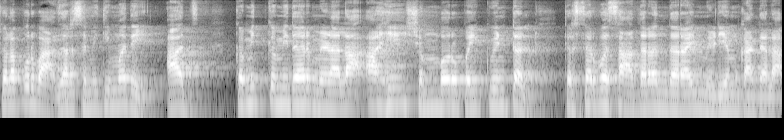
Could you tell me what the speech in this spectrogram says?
सोलापूर बाजार समितीमध्ये आज कमीत कमी दर मिळाला आहे शंभर रुपये क्विंटल. तर सर्वसाधारण दर आहे मीडियम कांद्याला.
